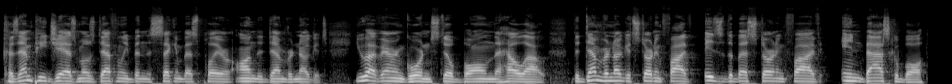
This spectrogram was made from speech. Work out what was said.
Because MPJ has most definitely been the second best player on the Denver Nuggets. You have Aaron Gordon still balling the hell out. The Denver Nuggets starting five is the best starting five in basketball.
